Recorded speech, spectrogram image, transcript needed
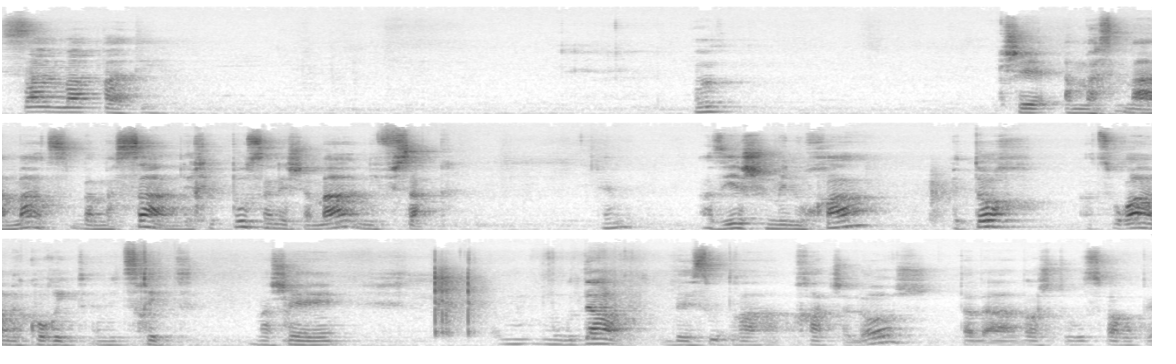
סמפתי. כשהמאמץ במסע לחיפוש הנשמה נפסק, כן? אז יש מנוחה בתוך הצורה המקורית, הנצחית, מה שמוגדר בסוטרה 1-3, תדעה דרשתו ספרופה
